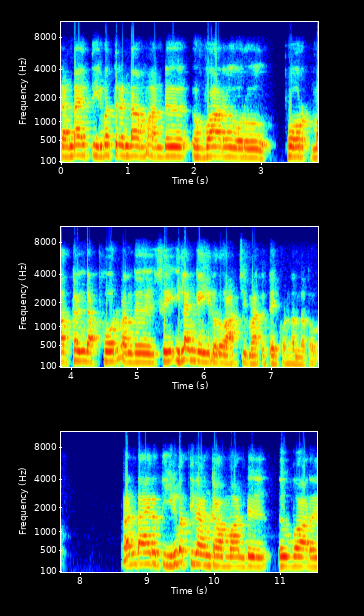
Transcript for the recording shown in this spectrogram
ரெண்டாயிரத்தி இருபத்தி ரெண்டாம் ஆண்டு எவ்வாறு ஒரு போர் மக்களிட போர் வந்து இலங்கையில் ஒரு ஆட்சி மாற்றத்தை கொண்டு வந்ததோ ரெண்டாயிரத்தி இருபத்தி நான்காம் ஆண்டு எவ்வாறு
